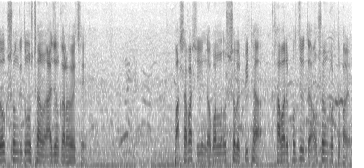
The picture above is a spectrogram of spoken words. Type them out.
লোকসঙ্গীত অনুষ্ঠান আয়োজন করা হয়েছে। পাশাপাশি নবান্ন উৎসবের পিঠা খাবারের প্রতিযোগিতায় অংশগ্রহণ করতে পারেন।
